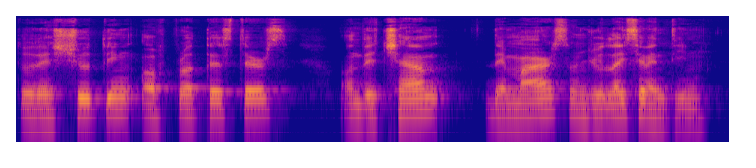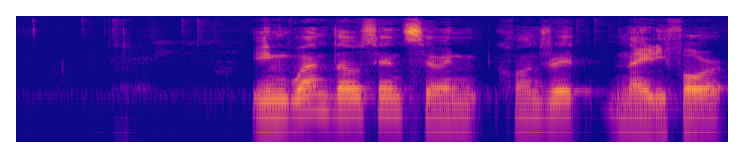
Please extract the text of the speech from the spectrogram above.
to the shooting of protesters on the Champ de Mars on July 17. In 1794,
